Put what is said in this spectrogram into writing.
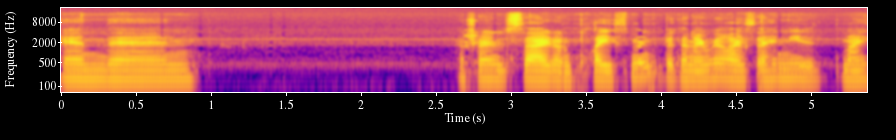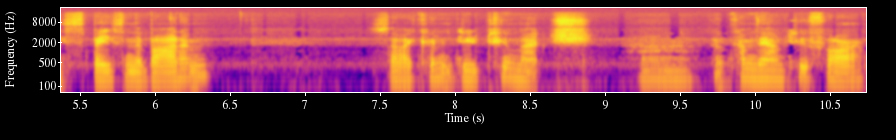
And then I was trying to decide on placement, but then I realized I needed my space in the bottom. So I couldn't do too much, uh, come down too far.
